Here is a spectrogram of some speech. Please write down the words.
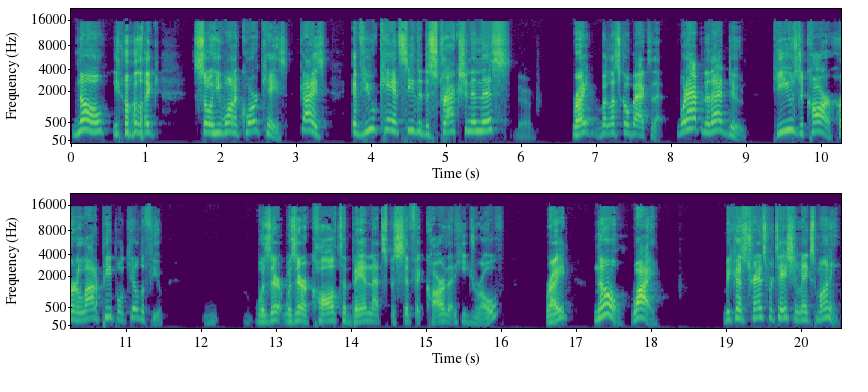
no, you know, like, so he won a court case. Guys, if you can't see the distraction in this, Yeah. right? But let's go back to that. What happened to that dude? He used a car, hurt a lot of people, killed a few. Was there was there a call to ban that specific car that he drove? Right? No. Why? Because transportation makes money.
